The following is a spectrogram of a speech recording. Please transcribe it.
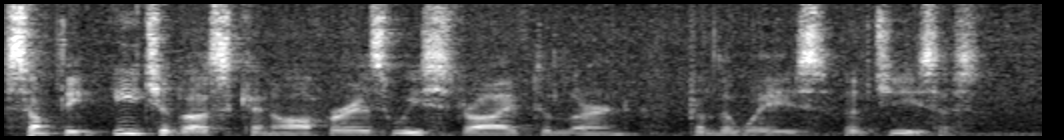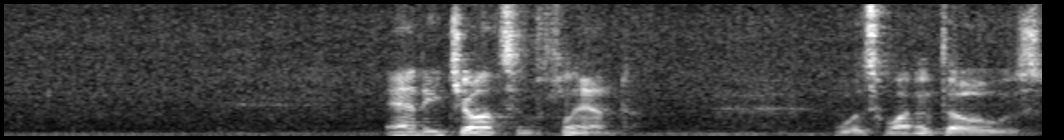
something each of us can offer as we strive to learn from the ways of Jesus. Annie Johnson Flint was one of those,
